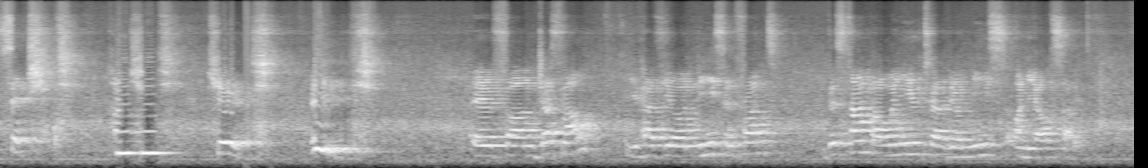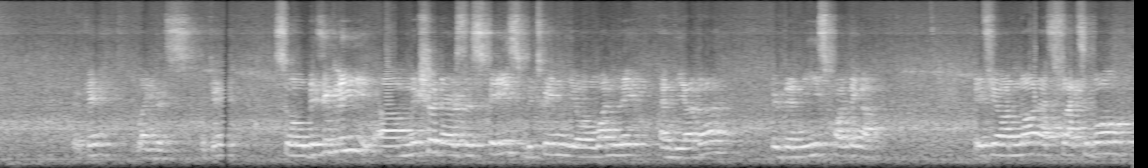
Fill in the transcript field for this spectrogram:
sit, hunch, cue. If um, just now you have your knees in front, this time I want you to have your knees on the outside. Okay, like this. Okay. So basically, um, make sure there is a space between your one leg and the other, with the knees pointing up. If you're not as flexible,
